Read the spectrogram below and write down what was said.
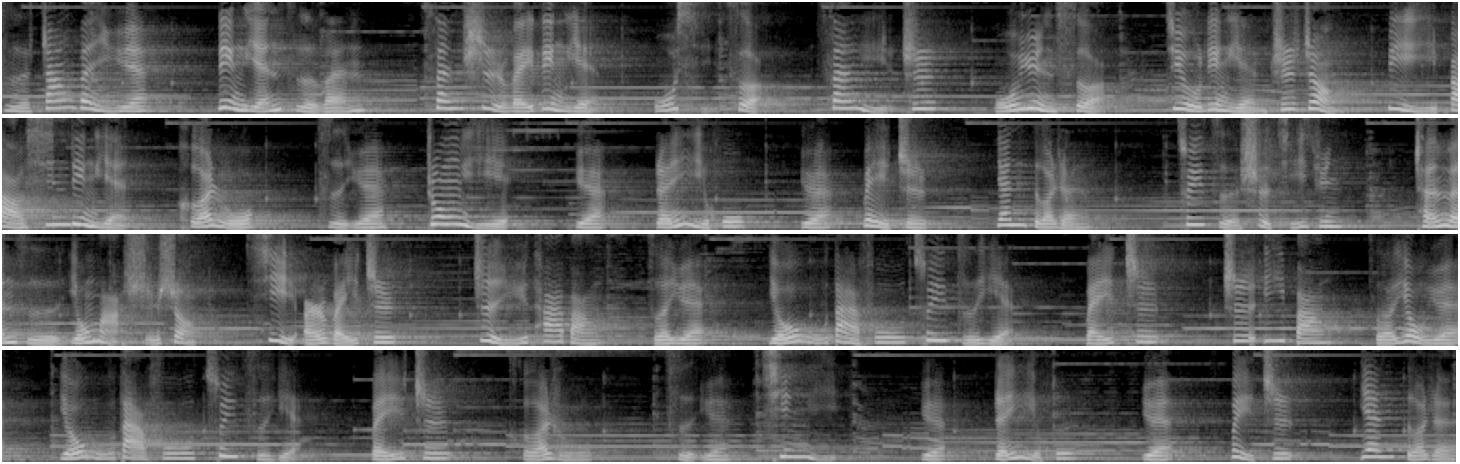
子张问曰：“令尹子闻，三世为令颜，无喜色；三已之，无愠色。就令尹之政，必以告新令尹，何如？”子曰：“忠矣。”曰：“仁矣乎？”曰：“未之，焉得仁？”崔子是其君。臣闻子有马十乘，弃而为之。至于他邦，则曰：“犹吾大夫崔子也，为之。”之一邦，则又曰：“犹吾大夫崔子也，为之。”何如？子曰：“亲矣。”曰：“仁矣乎？”曰：“未之，焉得仁？”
